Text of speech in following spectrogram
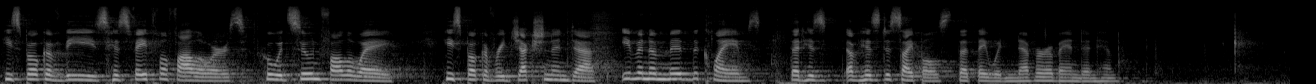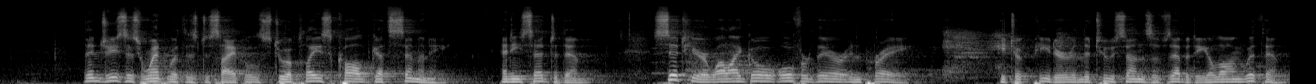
He spoke of these, his faithful followers, who would soon fall away. He spoke of rejection and death, even amid the claims that his, of his disciples that they would never abandon him. Then Jesus went with his disciples to a place called Gethsemane, and he said to them, Sit here while I go over there and pray. He took Peter and the two sons of Zebedee along with him,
